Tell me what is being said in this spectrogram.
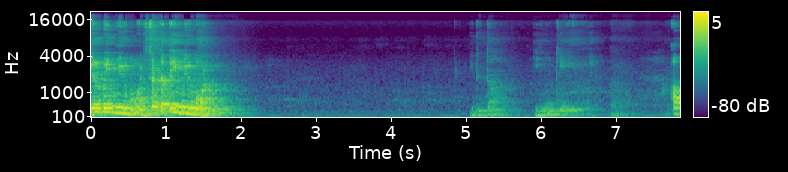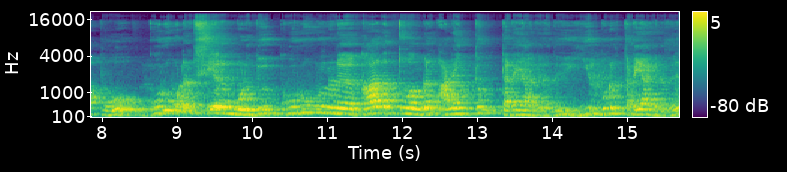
இயல்பை மீறுபவன் சட்டத்தை மீறுபவன் இதுதான் இங்கே. அப்போ குருவுடன் சேரும் பொழுது குருவினுடைய காரகத்துவங்கள் அனைத்தும் தடையாகிறது இயல்புகள் தடையாகிறது.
